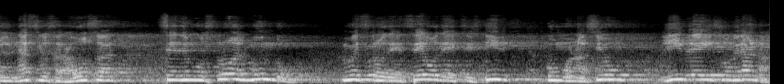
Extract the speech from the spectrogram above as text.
Ignacio Zaragoza, se demostró al mundo nuestro deseo de existir como nación libre y soberana.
